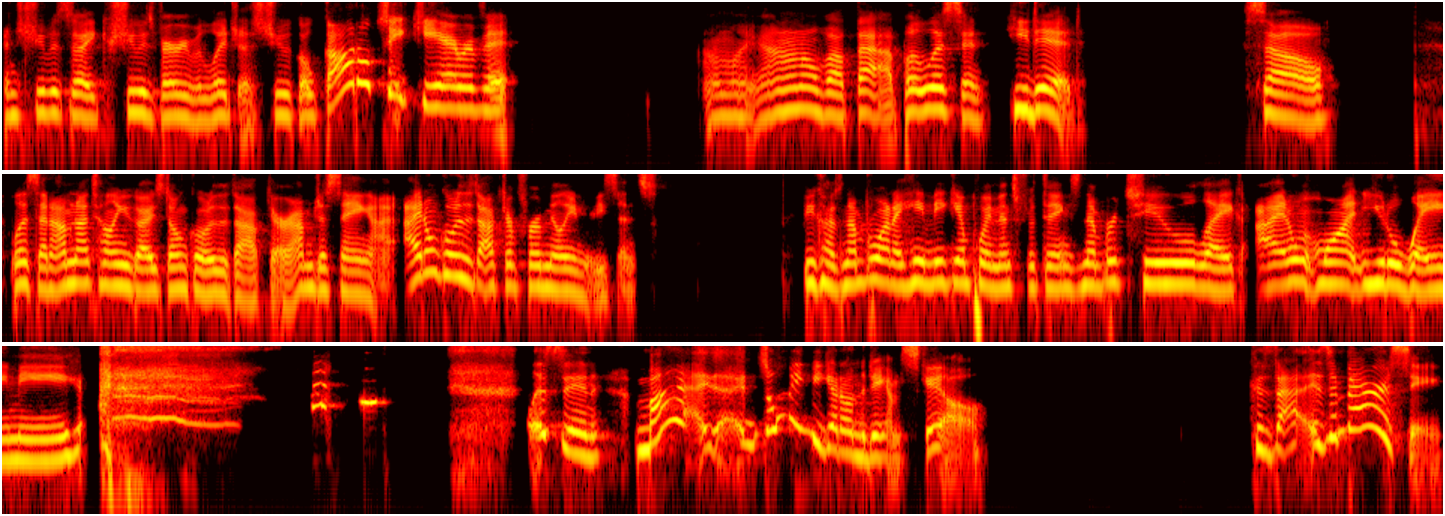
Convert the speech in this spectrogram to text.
and she was like she was very religious. She would go God will take care of it. I'm like I don't know about that, but listen, he did. So listen, I'm not telling you guys don't go to the doctor. I'm just saying I, I don't go to the doctor for a million reasons. Because number one, I hate making appointments for things. Number two, like I don't want you to weigh me. listen, my don't make me get on the damn scale. Cause that is embarrassing.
